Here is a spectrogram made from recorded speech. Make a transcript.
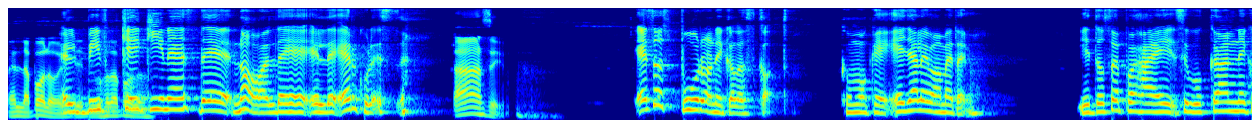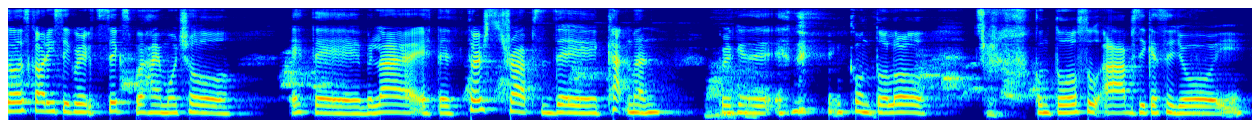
El de Apolo. El dibujo de Apolo. beefcakiness de. No, el de, el de Hércules. Ah, sí. Eso es puro Nicholas Scott. Como que ella le va a meter. Y entonces, pues hay, si buscan Nicholas Scott y Secret Six, pues hay mucho, este, ¿verdad? Este, thirst traps de Catman. Porque este, con todo lo, con todos sus apps y qué sé yo. Y,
